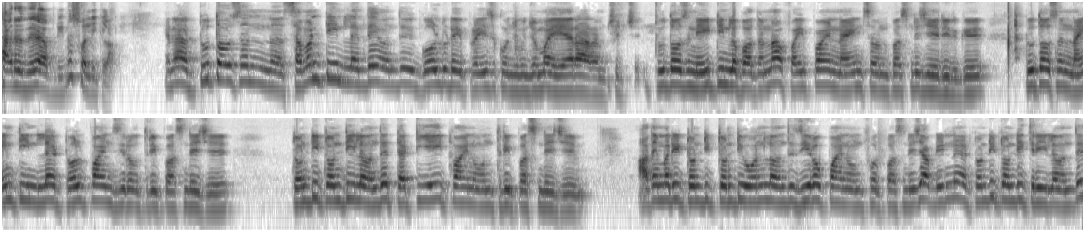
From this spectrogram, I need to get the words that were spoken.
தருது அப்படின்னு சொல்லிக்கலாம். ஏன்னா டூ தௌசண்ட் செவன்டீன்லேருந்தே வந்து கோல்டுடைய ப்ரைஸ் கொஞ்சம் கொஞ்சமாக ஏற ஆரம்பிச்சிச்சு. டூ தௌசண்ட் எயிட்டீனில் பார்த்தோம்னா five point nine seven percentage ஏறி இருக்கு. டூ தௌசண்ட் நைன்டீனில் twelve point zero three percentage twenty டுவெண்ட்டியில் வந்து thirty eight point one three percentage அதே மாதிரி டுவெண்ட்டி டுவெண்ட்டி ஒனில் வந்து zero point one four percentage அப்படின்னு டுவெண்ட்டி டுவெண்ட்டி த்ரீயில் வந்து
